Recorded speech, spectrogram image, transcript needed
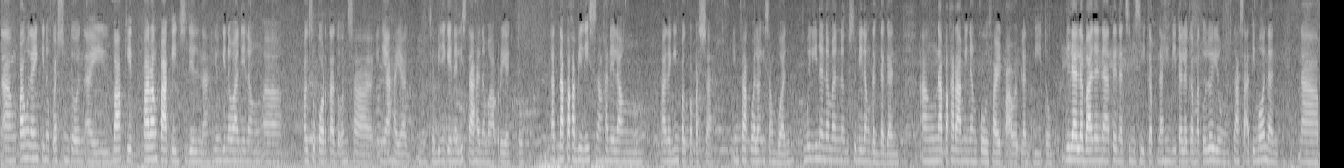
Ang pangunahing kino-question doon ay bakit parang package deal na yung ginawa nilang ah, pagsuporta doon sa inihahayag, sa binigay na listahan ng mga proyekto. At napakabilis ng kanilang ah, naging pagpapasya. In fact, walang isang buwan. Muli na naman na gusto nilang dagdagan ang napakarami ng coal-fired power plant dito. Nilalabanan natin at sinisikap na hindi talaga matuloy yung nasa Atimonan na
